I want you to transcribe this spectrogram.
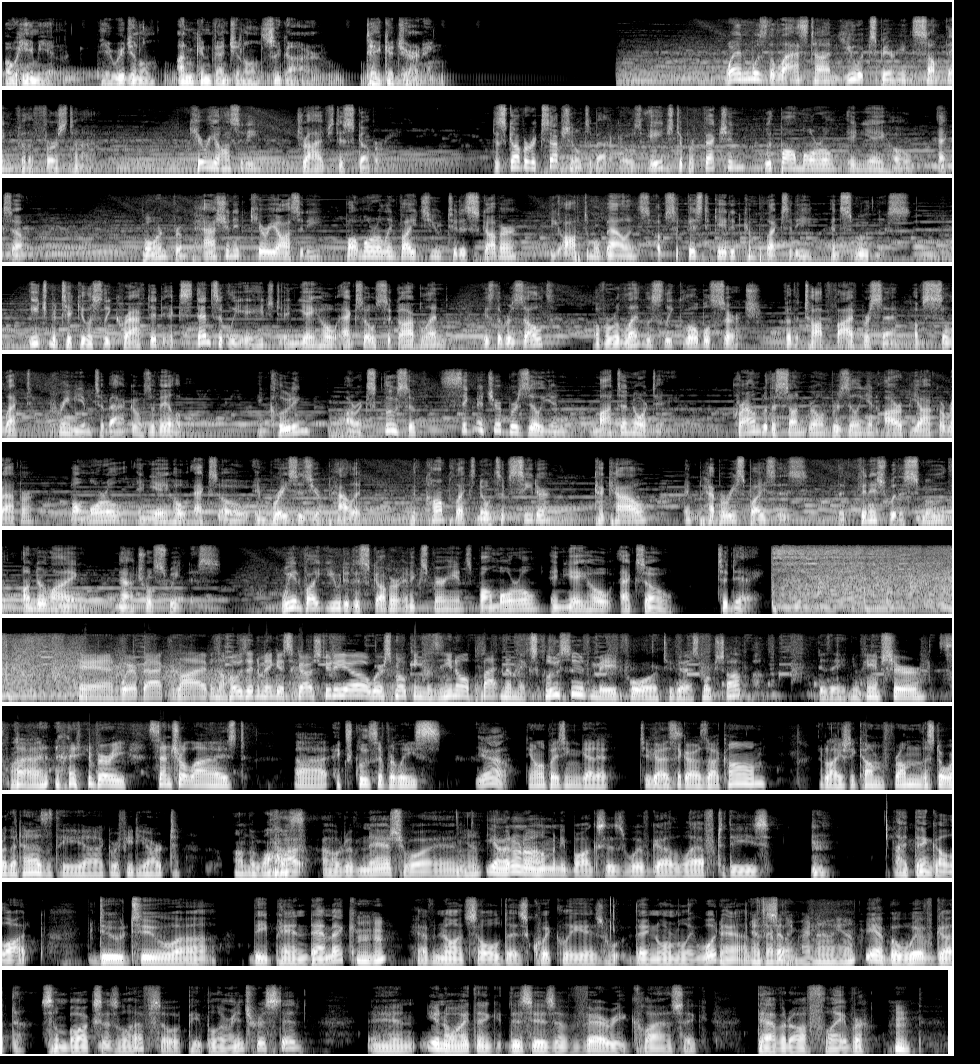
Bohemian, the original, unconventional cigar. Take a journey. When was the last time you experienced something for the first time? Curiosity drives discovery. Discover exceptional tobaccos aged to perfection with Balmoral Añejo XO. Born from passionate curiosity, Balmoral invites you to discover the optimal balance of sophisticated complexity and smoothness. Each meticulously crafted, extensively aged Añejo XO cigar blend is the result of a relentlessly global search for the top 5% of select premium tobaccos available, including our exclusive signature Brazilian Mata Norte. Crowned with a sun grown Brazilian Arapiraca wrapper, Balmoral Añejo XO embraces your palate with complex notes of cedar, cacao, and peppery spices that finish with a smooth, underlying natural sweetness. We invite you to discover and experience Balmoral Añejo XO today. And we're back live in the Jose Dominguez Cigar Studio. We're smoking the Zino Platinum exclusive made for Two Guys Smoke Shop. It is a New Hampshire, uh, very centralized uh, exclusive release. Yeah. The only place you can get it, twoguyscigars.com. It'll actually come from the store that has the uh, graffiti art on the walls. Out, out of Nashua. And Yeah. yeah. I don't know how many boxes we've got left. These, I think a lot, due to uh, the pandemic, Mm-hmm. have not sold as quickly as w- they normally would have. That's So- everything right now, yeah. Yeah, but we've got some boxes left, so if people are interested, and you know, I think this is a very classic Davidoff flavor. Hmm.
